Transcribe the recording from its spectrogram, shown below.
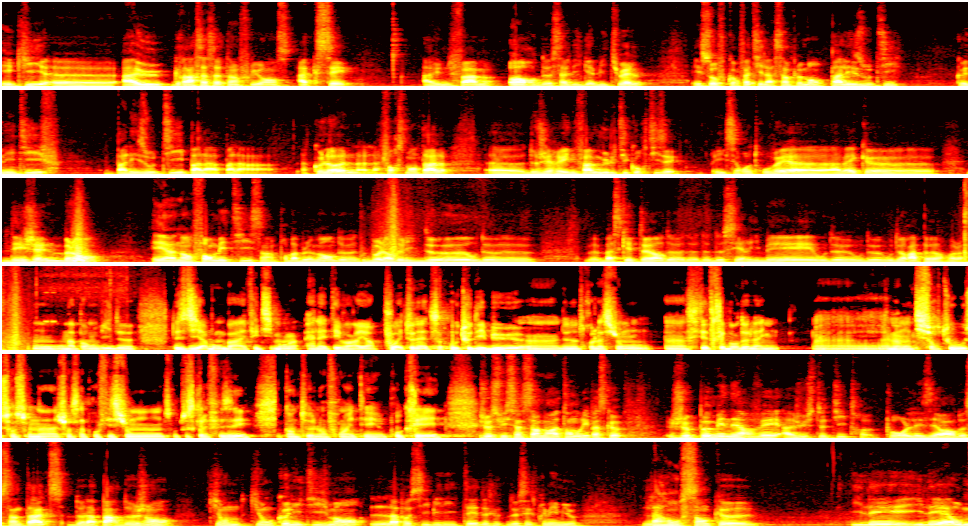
et qui euh, a eu, grâce à cette influence, accès à une femme hors de sa ligue habituelle, et sauf qu'en fait, il a simplement pas les outils cognitifs, pas les outils, pas la, pas la, la colonne, la, force mentale, euh, de gérer une femme multicourtisée. Et il s'est retrouvé euh, avec euh, des gènes blancs et un enfant métis, hein, probablement de footballeur de Ligue 2 ou de basketteur de, de, série B ou de, ou de, ou de rappeur. Voilà. On n'a pas envie de, se dire, bon, bah effectivement, elle a été voir ailleurs. Pour être honnête, au tout début de notre relation, c'était très borderline. Elle m'a menti sur tout, sur son âge, sur sa profession, sur tout ce qu'elle faisait, quand l'enfant a été procréé. Je suis sincèrement attendri parce que je peux m'énerver à juste titre pour les erreurs de syntaxe de la part de gens qui ont, qui ont cognitivement la possibilité de, de s'exprimer mieux. Là, on sent que il est, il est au,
